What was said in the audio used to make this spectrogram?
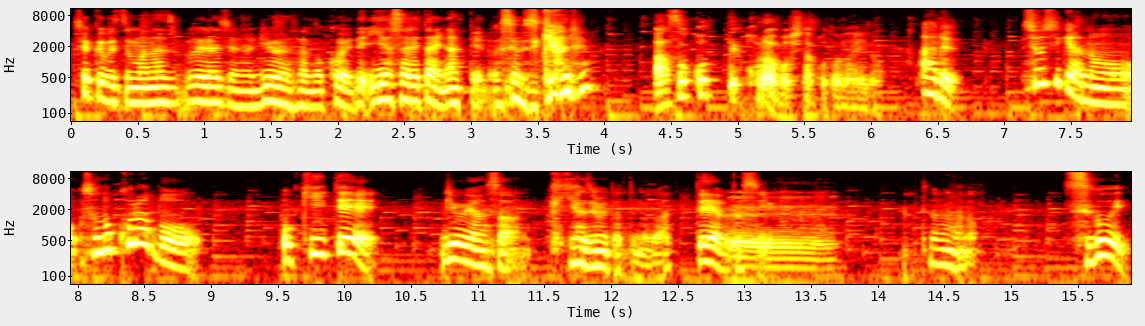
植物学ぶラジオのりょうやさんの声で癒されたいなっていうのが正直ある。あそこってコラボしたことないの？ある正直あのそのコラボを聞いてりょうやんさん聞き始めたっていうのがあって私、えそうなの。すごい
